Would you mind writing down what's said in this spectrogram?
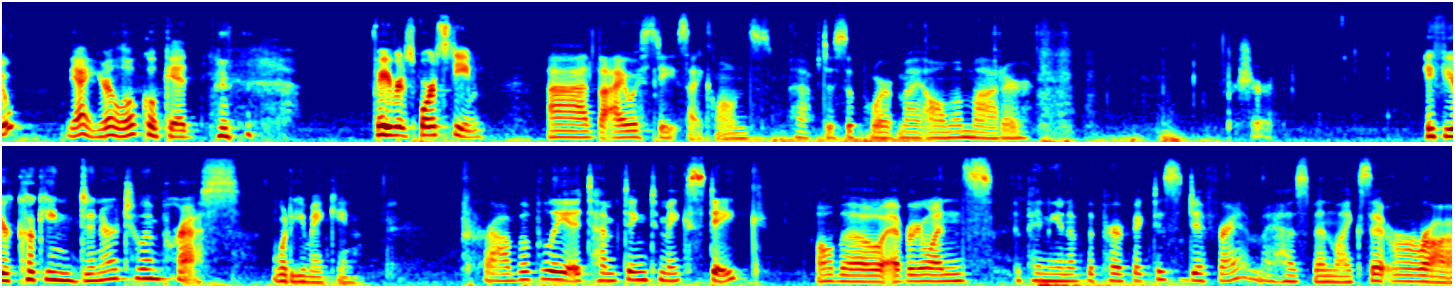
Nope. Yeah, you're a local kid. Favorite sports team? Uh, the Iowa State Cyclones have to support my alma mater. For sure. If you're cooking dinner to impress, what are you making? Probably attempting to make steak, although everyone's opinion of the perfect is different. My husband likes it raw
